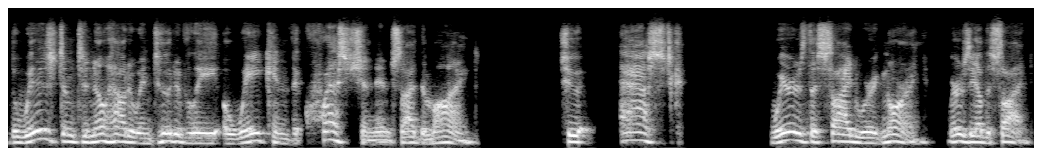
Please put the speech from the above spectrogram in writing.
the wisdom to know how to intuitively awaken the question inside the mind to ask, where is the side we're ignoring? Where's the other side?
